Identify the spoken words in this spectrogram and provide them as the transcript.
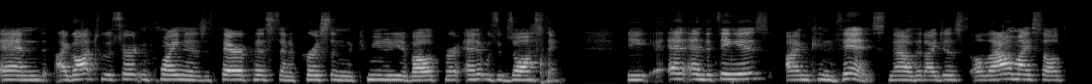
And I got to a certain point as a therapist and a person, a community developer, and it was exhausting be, and, and the thing is, I'm convinced now that I just allow myself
